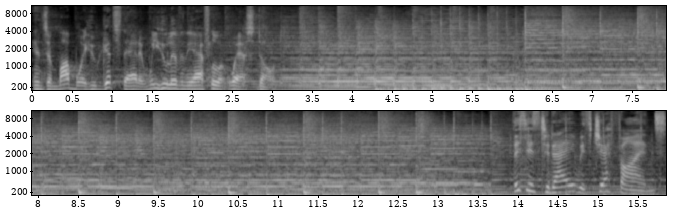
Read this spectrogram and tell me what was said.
in Zimbabwe who gets that, and we who live in the affluent West don't. This is Today with Jeff Vines.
